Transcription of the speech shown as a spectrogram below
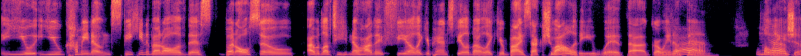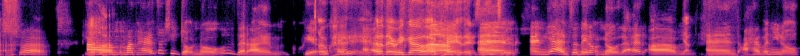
you you coming out and speaking about all of this but also i would love to know how they feel like your parents feel about like your bisexuality with uh growing up Yeah. in Yeah, Malaysia. sure. Yeah. Um, my parents actually don't know that I'm queer. okay AF. oh, there we go okay Um, there's the and, answer And yeah, and so they don't know that. Um, Yep. and I haven't, you know,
